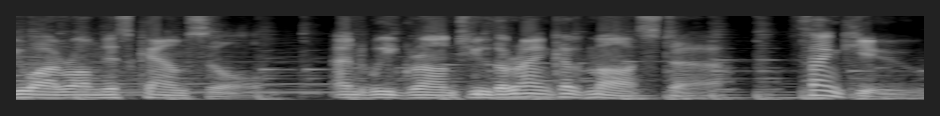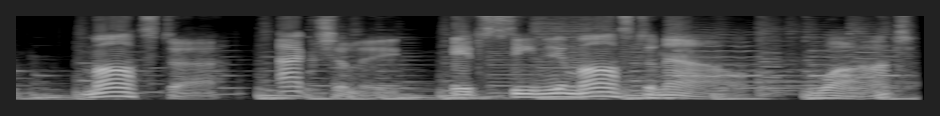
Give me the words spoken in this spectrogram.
You are on this council. And we grant you the rank of master. Thank you. Master. Actually, it's Senior Master now. What?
